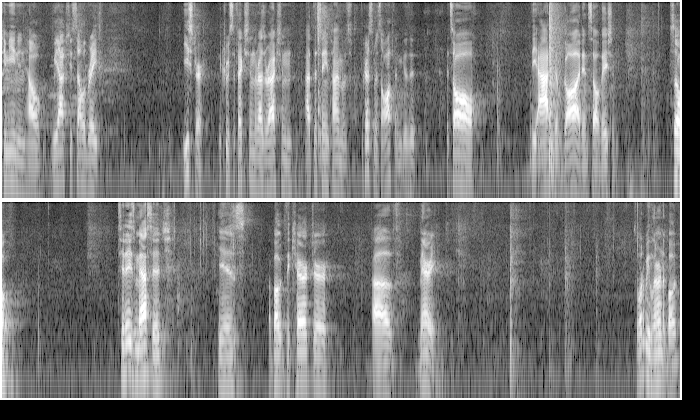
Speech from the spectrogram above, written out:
communion how we actually celebrate Easter, the crucifixion, the resurrection, at the same time as Christmas often because it, it's all the act of God in salvation. So, today's message is about the character of Mary. So, what do we learn about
